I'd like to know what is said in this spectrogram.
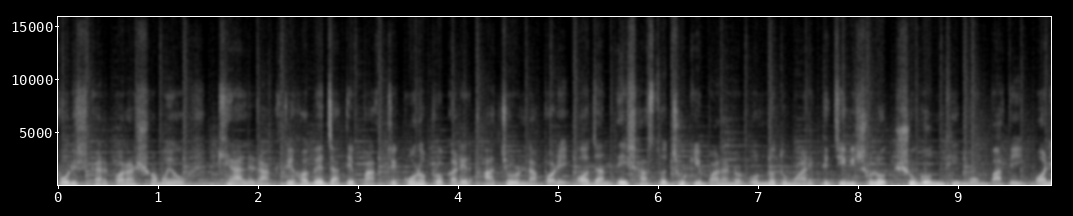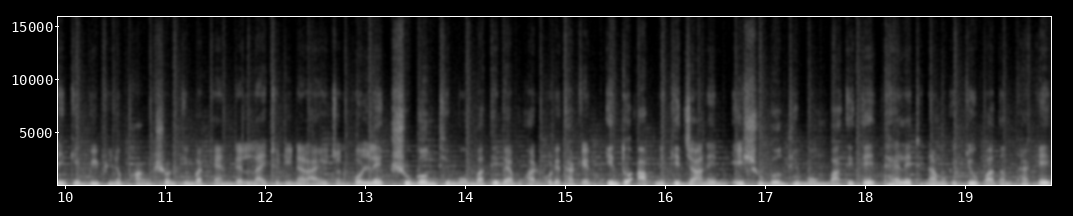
পরিষ্কার করার সময়ও খেয়াল রাখতে হবে যাতে পাত্রে কোনো প্রকারের আঁচড় না পড়ে। অজান্তে স্বাস্থ্য ঝুঁকি বাড়ানোর অন্যতম আরেকটি জিনিস হলো সুগন্ধি মোমবাতি। অনেকে বিভিন্ন ফাংশন কিংবা ক্যান্ডেল লাইট ডিনার আয়োজন করলে সুগন্ধি মোমবাতি ব্যবহার করে থাকেন। কিন্তু আপনি কি জানেন, এই সুগন্ধি মোমবাতিতে থ্যালেট নামক একটি উপাদান থাকে,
